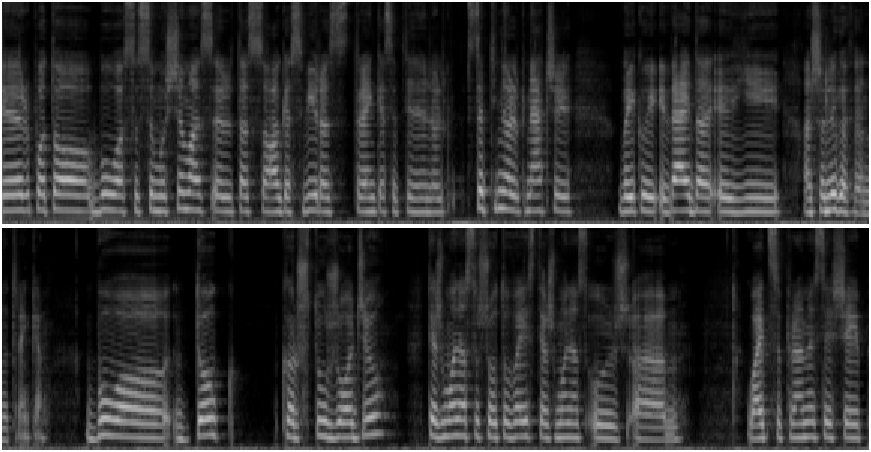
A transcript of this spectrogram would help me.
Ir po to buvo susimušimas ir tas suaugęs vyras trenkė 17-mečiai vaikui į veidą ir jį ant šalygatvę nutrenkė. Buvo daug karštų žodžių, tie žmonės su šautuvais, tie žmonės už um, white supremacy šiaip,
